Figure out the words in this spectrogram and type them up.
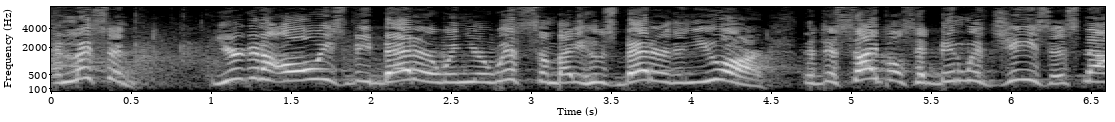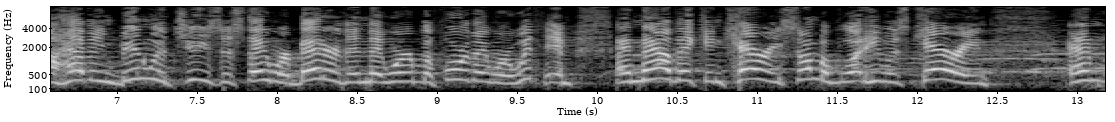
and listen, you're going to always be better when you're with somebody who's better than you are. The disciples had been with Jesus. Now, having been with Jesus, they were better than they were before they were with him. And now they can carry some of what he was carrying, and,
